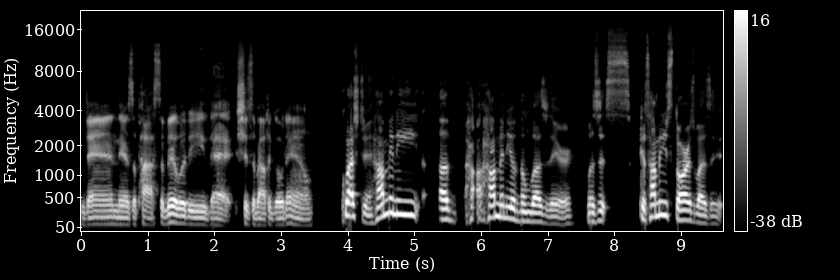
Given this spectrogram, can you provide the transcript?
then there's a possibility that shit's about to go down. Question: How many of how, how many of them was there? Was it because how many stars was it?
